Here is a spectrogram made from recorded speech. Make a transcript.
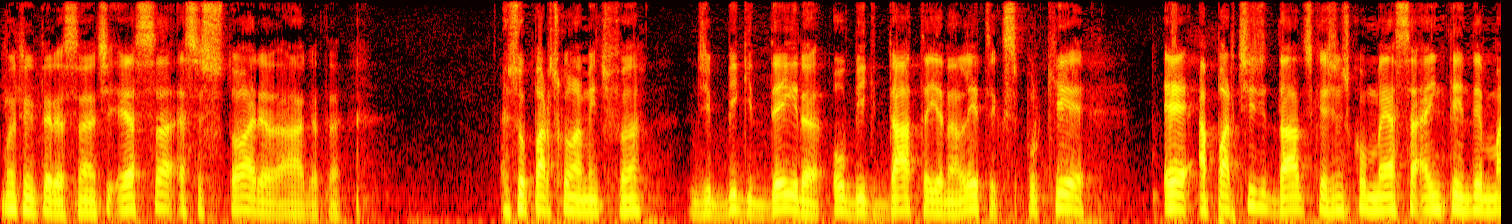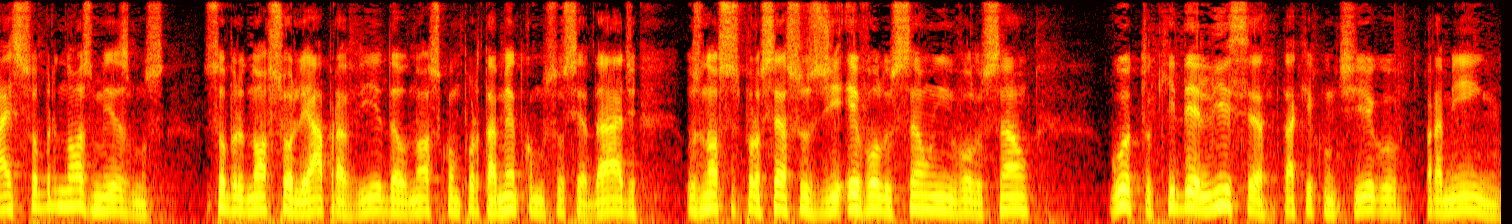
Muito interessante. Essa, essa história, Agatha, eu sou particularmente fã de Big Data ou Big Data e Analytics, porque é a partir de dados que a gente começa a entender mais sobre nós mesmos, sobre o nosso olhar para a vida, o nosso comportamento como sociedade, os nossos processos de evolução e involução. Guto, que delícia estar aqui contigo. Para mim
